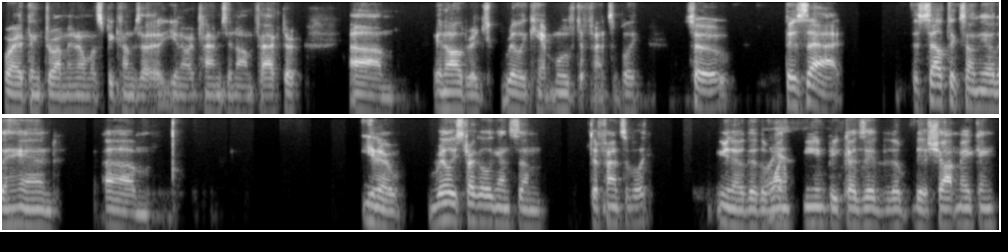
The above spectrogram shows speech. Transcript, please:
Where I think Drummond almost becomes a you know at times a non-factor, um, and Aldridge really can't move defensively. So there's that. The Celtics, on the other hand, um, you know, really struggle against them defensively. You know, they're the Oh, one team because of the, the shot making.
